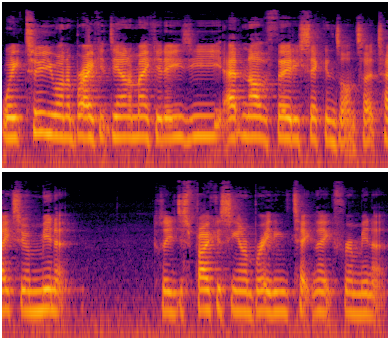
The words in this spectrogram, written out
Week two, you want to break it down and make it easy, add another 30 seconds on, so it takes you a minute. So you're just focusing on a breathing technique for a minute.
